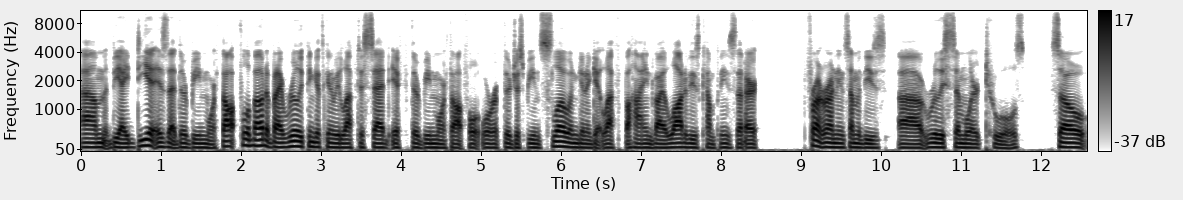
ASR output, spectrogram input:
um, the idea is that they're being more thoughtful about it, but I really think it's going to be left to said if they're being more thoughtful or if they're just being slow and going to get left behind by a lot of these companies that are front running some of these uh, really similar tools. So,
